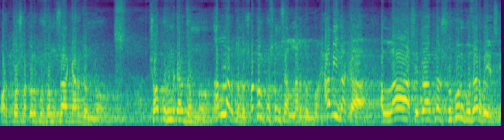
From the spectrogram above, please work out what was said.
অর্থ সকল প্রশংসা কার জন্য? সব প্রশংসা কার জন্য? আল্লাহর জন্য, সকল প্রশংসা আল্লাহর জন্য। হামিদাকা, আল্লাহ, সে তো আপনার শুকুর গুজার হয়েছে।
